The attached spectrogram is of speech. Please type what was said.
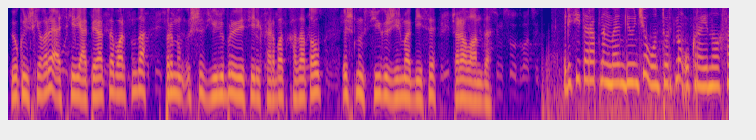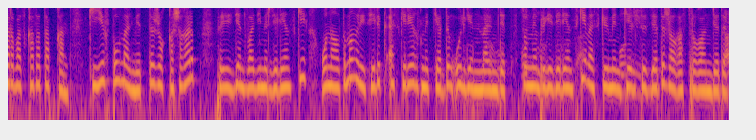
Өкінішке қарай әскери операция барысында 1351 ресейлік сарбаз қаза тауып 3825-і жараланды. Ресей тарапының мәлімдеуінше 14 мың украиналық сарбаз қаза тапқан. Киев бұл мәліметті жоққа шығарып президент владимир зеленский 16 мың ресейлік әскери қызметкердің өлгенін мәлімдеді. Сонымен бірге зеленский мәскеумен келіссөздерді жалғастыруға үндеді.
